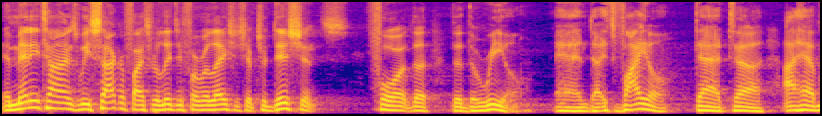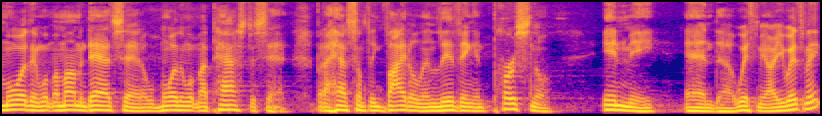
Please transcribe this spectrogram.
And many times we sacrifice religion for relationship, traditions for the, the, the real. And uh, it's vital that uh, I have more than what my mom and dad said or more than what my pastor said, but I have something vital and living and personal in me and uh, with me. Are you with me?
